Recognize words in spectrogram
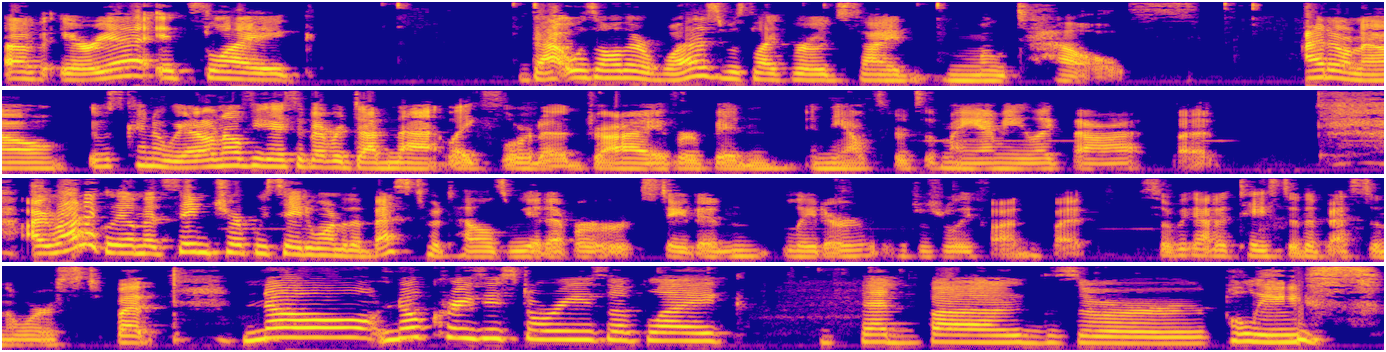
of area it's like that was all there was was like roadside motels. I don't know. It was kind of weird. I don't know if you guys have ever done that like florida drive or been in the outskirts of miami like that but ironically on that same trip we stayed in one of the best hotels we had ever stayed in later which was really fun but so we got a taste of the best and the worst. But no no crazy stories of like bed bugs or police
